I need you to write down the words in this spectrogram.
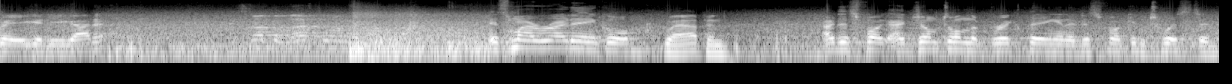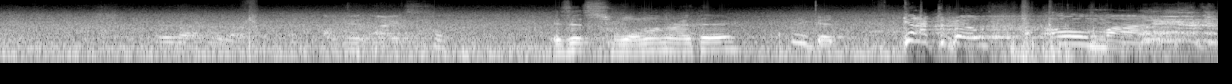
Wait, you good? You got it? It's not the left one. It's my right ankle. What happened? I just fuck, I jumped on the brick thing and it just fucking twisted. Is it swollen right there? You're good. Got you both. Oh my.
